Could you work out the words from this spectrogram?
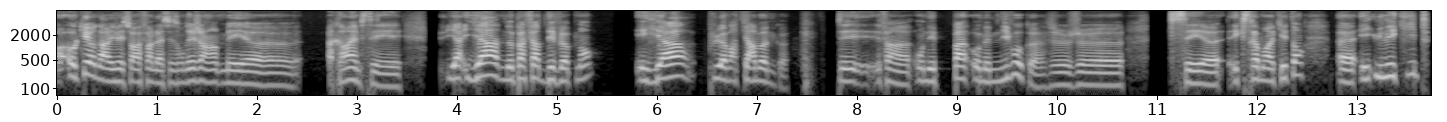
ah, ok, on est arrivé sur la fin de la saison déjà, hein, mais euh, ah, quand même, c'est. Il y a, ne pas faire de développement et il y a plus avoir de carbone, quoi. Enfin, on n'est pas au même niveau, quoi. C'est euh, extrêmement inquiétant. Euh, et une équipe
